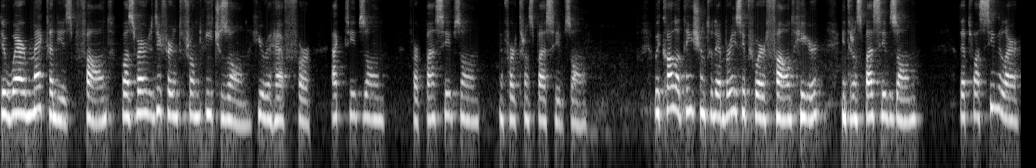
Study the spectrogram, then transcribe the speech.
the wear mechanism found was very different from each zone. Here we have for active zone, for passive zone, and for transpassive zone. We call attention to the abrasive wear found here in transpassive zone that was similar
